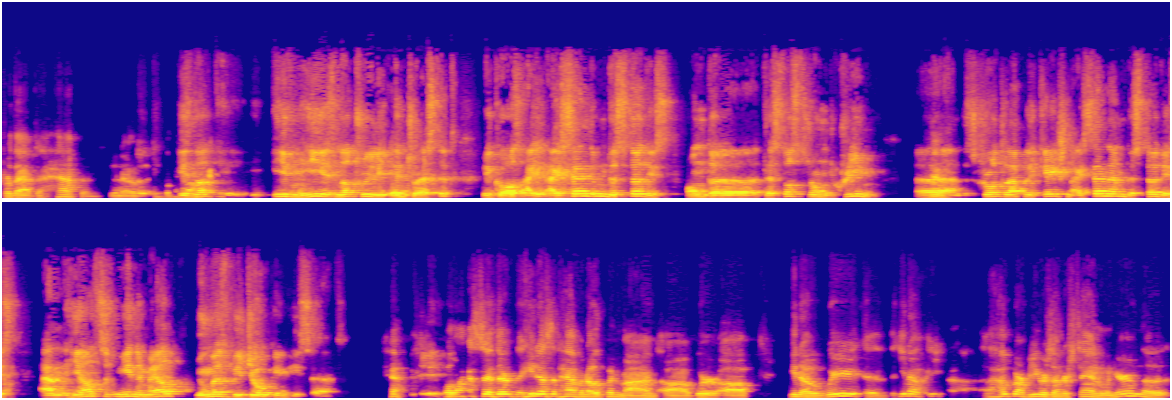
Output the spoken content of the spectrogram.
for that to happen. You know, he's not even he is not really interested because I, I sent him the studies on the testosterone cream uh, yeah. and the scrotal application. I sent him the studies, and he answered me in a mail. You must be joking, he said. Yeah. Well, like I said, there he doesn't have an open mind. Uh, we're, uh, you know, we, uh, you know, I hope our viewers understand when you're in the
